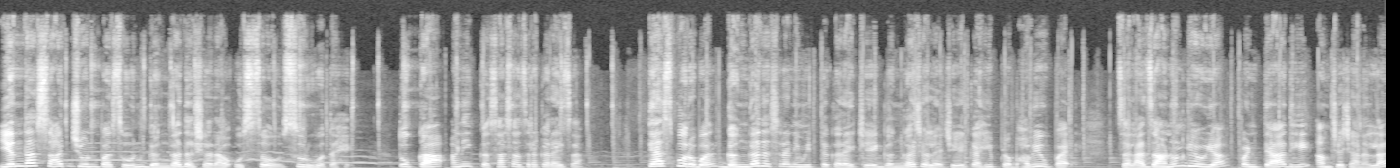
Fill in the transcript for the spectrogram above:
यंदा सात जूनपासून गंगा दशरा उत्सव सुरू होत आहे. तो का आणि कसा साजरा करायचा? त्याचबरोबर गंगा दसऱ्यानिमित्त निमित्त करायचे गंगाजलाचे काही प्रभावी उपाय चला जाणून घेऊया पण त्याआधी आमच्या चॅनलला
